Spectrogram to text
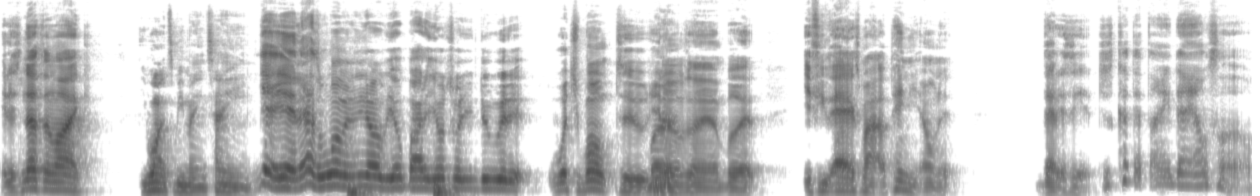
And it's nothing like You want it to be maintained. yeah, yeah. And as a woman, you know, your body, your choice, you do with it what you want to. You know what I'm saying? But if you ask my opinion on it, that is it. Just cut that thing down some.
